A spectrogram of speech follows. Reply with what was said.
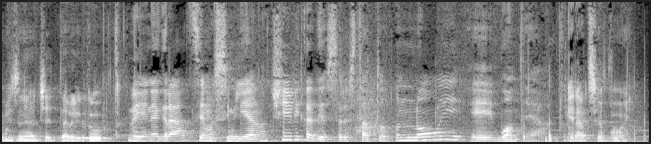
bisogna accettare tutto. Bene, grazie Massimiliano Civica di essere stato con noi e buon teatro. Grazie a voi.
